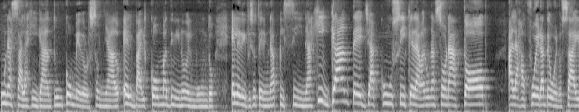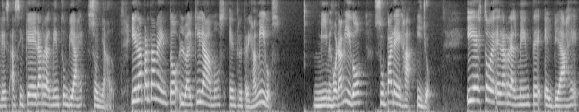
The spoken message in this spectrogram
una sala gigante, un comedor soñado, el balcón más divino del mundo. El edificio tenía una piscina gigante, jacuzzi que daba en una zona top a las afueras de Buenos Aires, así que era realmente un viaje soñado. Y el apartamento lo alquilamos entre tres amigos, mi mejor amigo, su pareja y yo. Y esto era realmente el viaje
